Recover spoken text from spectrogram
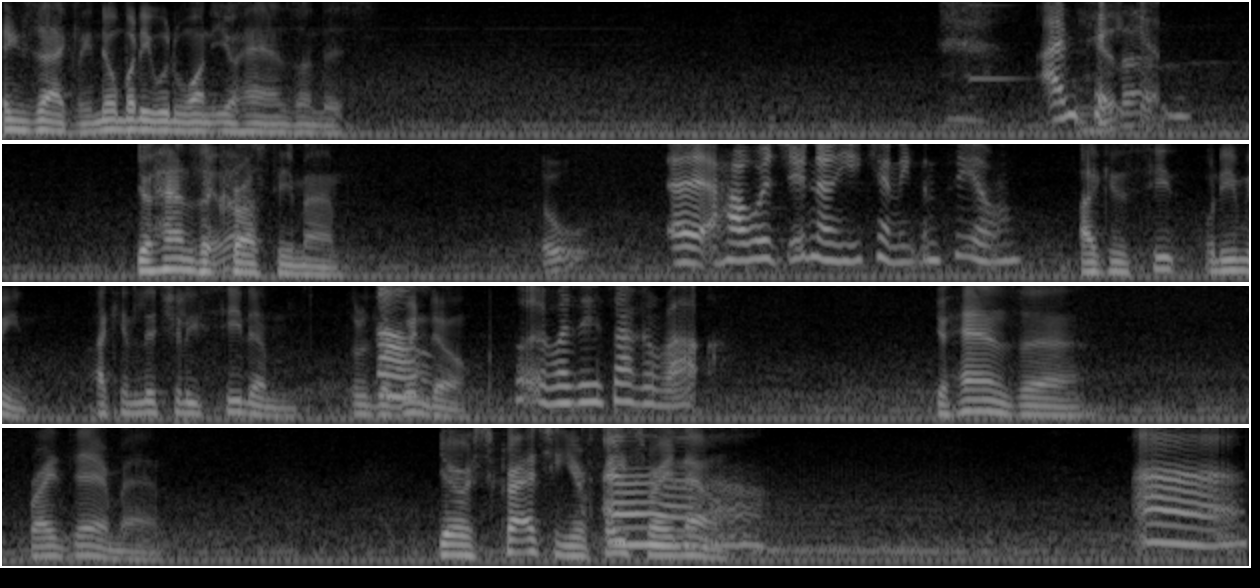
Exactly. Nobody would want your hands on this. I'm You taken. Your hands are crusty, ma'am. Ooh. Uh, how would you know? You can't even see them. I can see. What do you mean? I can literally see them through the window. What, what are you talking about? Your hands are right there, ma'am. You're scratching your face right now. Oh. Uh.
